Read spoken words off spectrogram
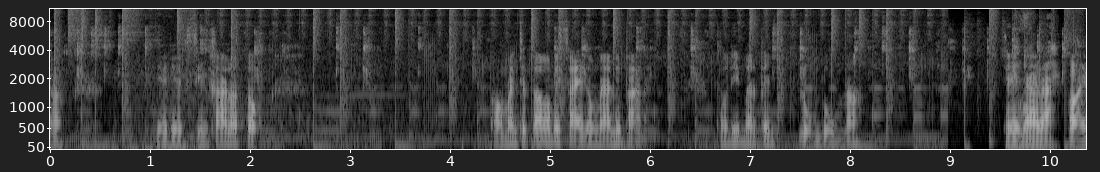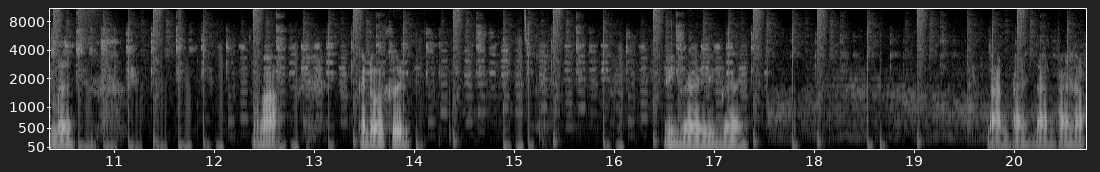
อาเดี๋ยวเดี๋ยวสินค้าเราตก อ๋อ มันจะต้องเอาไปใส่ตรงนั้นหรือเปล่านะตรงที่มันเป็นหลุมๆเนาะโอเคได้ละ ปล่อยมือ แล้วก็กระโดดขึ้น วิ่งเลยวิ่งเลย ดันไปดันไปครับ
